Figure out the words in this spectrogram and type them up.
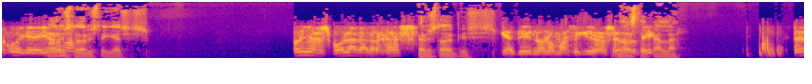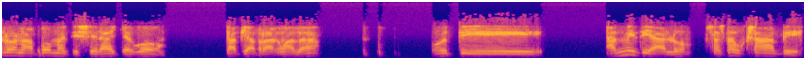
ακούω κύριε Γιώργο. Ορίστε, ορίστε, γεια σας. Χρόνια σας πολλά καταρχάς. Ευχαριστώ επίσης. Για την ονομαστική σας ερωτή. Να είστε καλά. Θέλω να πω με τη σειρά κι εγώ κάποια πράγματα. ότι αν μη τι άλλο, σας τα έχω ξαναπεί.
